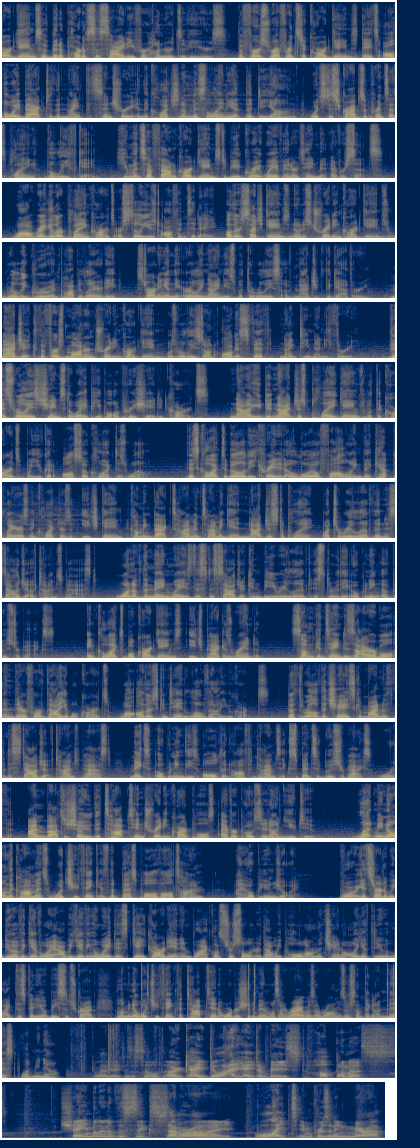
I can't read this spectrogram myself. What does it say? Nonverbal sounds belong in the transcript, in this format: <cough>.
Card games have been a part of society for hundreds of years. The first reference to card games dates all the way back to the 9th century in the collection of miscellanea the Duyang, which describes a princess playing the Leaf game. Humans have found card games to be a great way of entertainment ever since. While regular playing cards are still used often today, other such games known as trading card games really grew in popularity starting in the early 90s with the release of Magic the Gathering. Magic, the first modern trading card game, was released on August 5, 1993. This release changed the way people appreciated cards. Now you did not just play games with the cards, but you could also collect as well. This collectability created a loyal following that kept players and collectors of each game coming back time and time again not just to play, but to relive the nostalgia of times past. One of the main ways this nostalgia can be relived is through the opening of booster packs. In collectible card games, each pack is random, some contain desirable and therefore valuable cards, while others contain low value cards. The thrill of the chase combined with the nostalgia of times past makes opening these old and oftentimes expensive booster packs worth it. I'm about to show you the top 10 trading card pulls ever posted on YouTube. Let me know in the comments what you think is the best pull of all time. I hope you enjoy. Before we get started, we do have a giveaway. I'll be giving away this Gate Guardian and Blackluster Soldier that we pulled on the channel. All you have to do is like this video, be subscribed, and let me know what you think the top 10 order should have been. Was I right? Was I wrong? Is there something I missed? Let me know. Gladiator's Assault. Okay, Gladiator Beast, Hoplomus. Chamberlain of the Six Samurai. Light Imprisoning Mirror.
